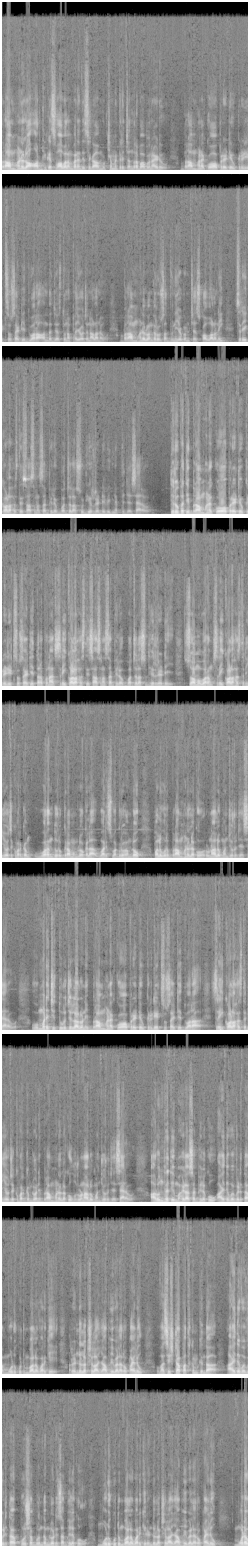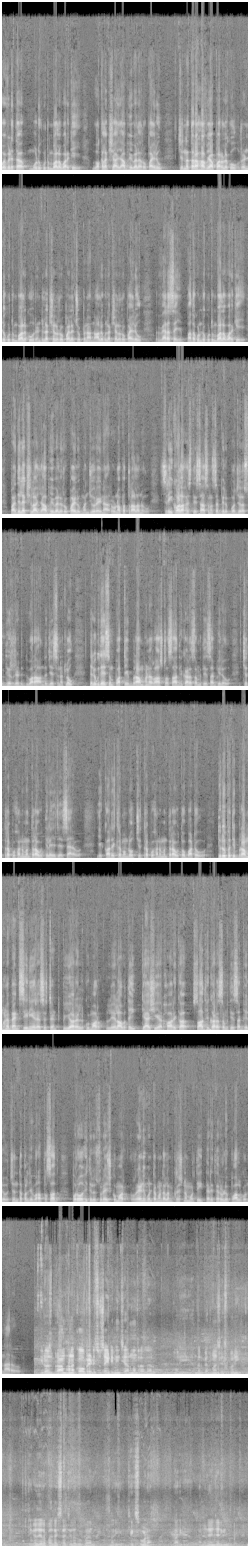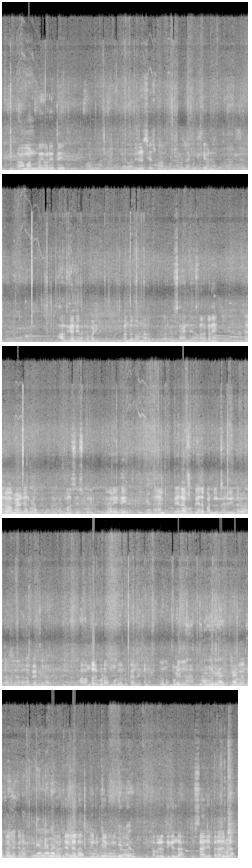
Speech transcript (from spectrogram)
బ్రాహ్మణుల ఆర్థిక స్వావలంబన దిశగా ముఖ్యమంత్రి చంద్రబాబు నాయుడు బ్రాహ్మణ కోఆపరేటివ్ క్రెడిట్ సొసైటీ ద్వారా అందజేస్తున్న ప్రయోజనాలను బ్రాహ్మణులందరూ సద్వినియోగం చేసుకోవాలని శ్రీకాళహస్తి శాసనసభ్యులు బొజ్జల సుధీర్ రెడ్డి విజ్ఞప్తి చేశారు. తిరుపతి బ్రాహ్మణ కోఆపరేటివ్ క్రెడిట్ సొసైటీ తరపున శ్రీకాళహస్తి శాసనసభ్యులు బొజ్జల సుధీర్ రెడ్డి సోమవారం శ్రీకాళహస్తి నియోజకవర్గం ఊరందూరు గ్రామంలో గల వారి స్వగృహంలో పలువురు బ్రాహ్మణులకు రుణాలు మంజూరు చేశారు. ఉమ్మడి చిత్తూరు జిల్లాలోని బ్రాహ్మణ కోఆపరేటివ్ క్రెడిట్ సొసైటీ ద్వారా శ్రీకాళహస్తి నియోజకవర్గంలోని బ్రాహ్మణులకు రుణాలు మంజూరు చేశారు. అరుంధతి మహిళా సభ్యులకు ఐదవ విడత మూడు కుటుంబాల వారికి రెండు లక్షల యాభై వేల రూపాయలు వశిష్ట పథకం కింద ఐదవ విడత పురుష బృందంలోని సభ్యులకు మూడు కుటుంబాల వారికి రెండు లక్షల యాభై పదివేల రూపాయలు మూడవ విడత మూడు కుటుంబాల వారికి ఒక లక్ష యాభై వేల రూపాయలు చిన్న తరహా వ్యాపారులకు రెండు కుటుంబాలకు రెండు లక్షల రూపాయల చొప్పున నాలుగు లక్షల రూపాయలు వెరసై పదకొండు కుటుంబాల వారికి పది లక్షల యాభై వేల రూపాయలు మంజూరైన రుణపత్రాలను శ్రీకాళహస్తి శాసనసభ్యులు బొజ్జల సుధీర్ రెడ్డి ద్వారా అందజేసినట్లు తెలుగుదేశం పార్టీ బ్రాహ్మణ రాష్ట్ర సాధికార సమితి సభ్యులు చిత్రపు హనుమంతరావు తెలియజేశారు. ఈ కార్యక్రమంలో చిత్రపు హనుమంతరావుతో పాటు Tirupati Brahmana bank senior assistant PRL Kumar Leelavathi cashier Harika సాధికార సమితి సభ్యులు చింతపల్లి వరప్రసాద్ పురోహితులు సురేష్ కుమార్ రేణిగుంట మండలం కృష్ణమూర్తి తదితరులు పాల్గొన్నారు. ఈరోజు బ్రాహ్మణ కోఆపరేటివ్ సొసైటీ నుంచి హనుమంతరావు గారు మరి అందరూ పెద్ద చేసుకొని దగ్గర దగ్గర పది లక్షల చిల్లర రూపాయలు మరి చెక్స్ కూడా వారికి అందజేయడం జరిగింది. ఈ బ్రాహ్మణులు ఎవరైతే వాళ్ళు బిజినెస్ చేసుకోవాలనుకుంటున్నారో లేకుంటే ఏమన్నా ఆర్థికంగా వెనకబడి ఇబ్బందుల్లో ఉన్నారు వాళ్ళకి సాయం చేస్తున్నారు. అట్లనే చంద్రబాబు నాయుడు గారు కూడా మనసు చేసుకొని ఎవరైతే అనం- వేద వేద పంటలు చదివిన తర్వాత అనంపేట ఉన్నారు వాళ్ళందరూ కూడా మూడు వేల రూపాయల లెక్కన? మూడు వేల? మూడు వేల రూపాయల. లెక్కన నెల నెల నిరుద్యోగ అభివృద్ధి కింద ఇస్తా అని చెప్పారు. అది కూడా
